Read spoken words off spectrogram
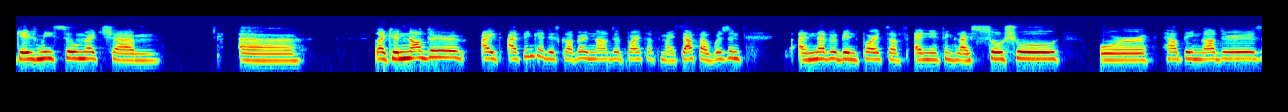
gave me so much um uh like another i i think i discovered another part of myself. I wasn't i've never been part of anything like social or helping others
